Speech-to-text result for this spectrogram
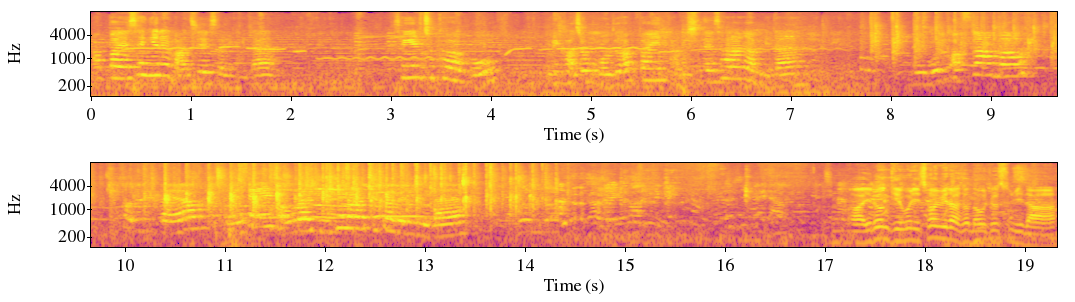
아빠의 생일을 맞이해서입니다. 생일 축하하고 우리 가족 모두 아빠인 당신을 사랑합니다. 네, 모두 박수 한번 쳐드릴까요? 네, 생일 정말 진심으로 축하드립니다. 아 이런 기분이 처음이라서 너무 좋습니다.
